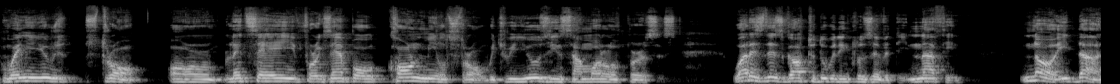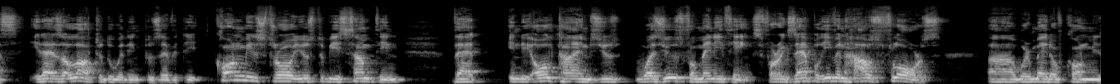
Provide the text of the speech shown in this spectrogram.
when you use straw, or let's say, for example, cornmeal straw, which we use in some model of purses, what has this got to do with inclusivity? Nothing. No, it does. It has a lot to do with inclusivity. Cornmeal straw used to be something that in the old times used, was used for many things. For example, even house floors uh, were made of corn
